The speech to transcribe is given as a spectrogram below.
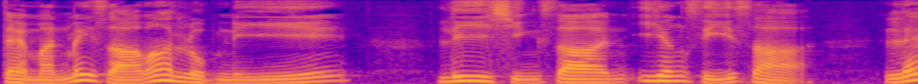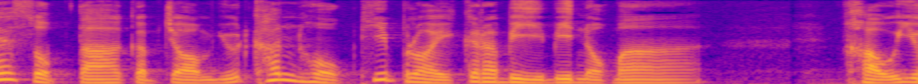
แต่มันไม่สามารถหลบหนี ลี่ชิงซานเอียงศีรษะ และสบตากับจอมยุทธขั้นหกที่ปล่อยกระบี่บินออกมา เขาโย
